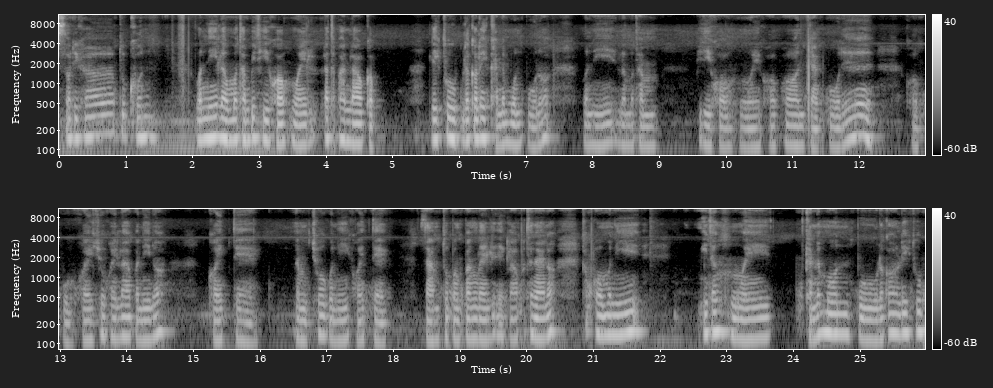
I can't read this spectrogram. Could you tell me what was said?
สวัสดีครับทุกคน วันนี้เรามาทำพิธีขอหวยรัฐบาลลาวกับเลขทูบแล้วก็เลขขันน้ำมนต์ปู่เนาะวันนี้เรามาทำพิธีขอหวยขอพรจากปู่เด้อขอปู่คอยโชคคอยลาบวันนี้เนาะคอยแตกนำโชควันนี้ขอให้แตกสามตัวปังๆเลยเลขเราพัฒนาเนาะครับผมวันนี้มีทั้งหวยขันน้ำมนต์ปู่แล้วก็เลขทูบ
